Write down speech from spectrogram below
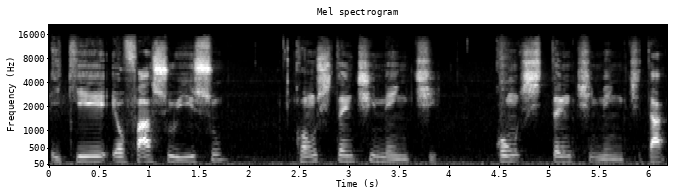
E que eu faço isso constantemente. Constantemente, tá?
